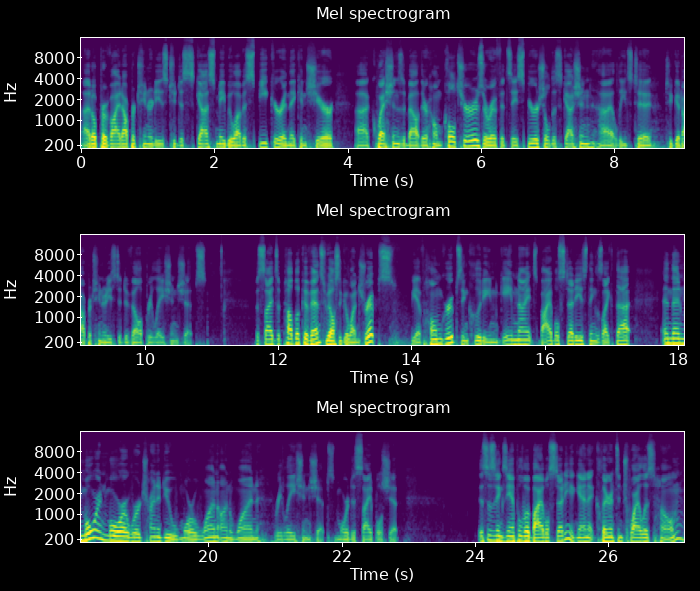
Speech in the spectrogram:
uh, it'll provide opportunities to discuss. Maybe we'll have a speaker and they can share uh, questions about their home cultures, or if it's a spiritual discussion, uh, it leads to, to good opportunities to develop relationships. Besides the public events, we also go on trips. We have home groups, including game nights, Bible studies, things like that. And then more and more, we're trying to do more one on one relationships, more discipleship. This is an example of a Bible study, again, at Clarence and Twyla's home.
